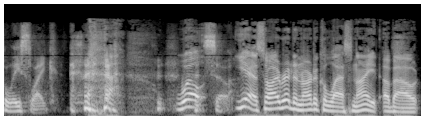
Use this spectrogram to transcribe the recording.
police like. well, so yeah, so I read an article last night about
